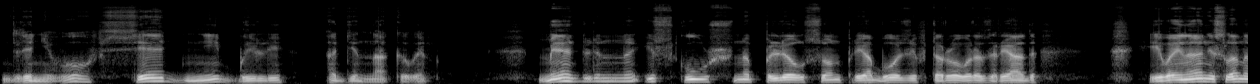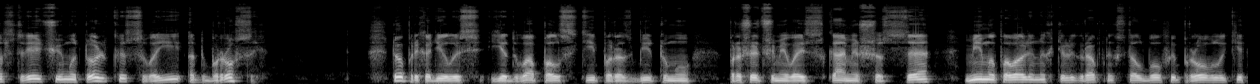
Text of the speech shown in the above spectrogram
Для него все дни были одинаковы. Медленно и скучно плелся он при обозе второго разряда, и война несла навстречу ему только свои отбросы. То приходилось едва ползти по разбитому прошедшими войсками шоссе, мимо поваленных телеграфных столбов и проволоки,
